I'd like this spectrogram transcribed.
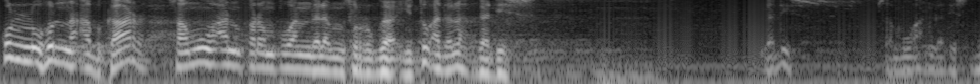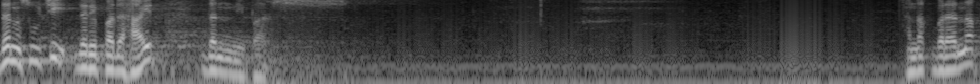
Kulluhunna abkar, samuan perempuan dalam surga itu adalah gadis. Gadis, samuan gadis dan suci daripada haid dan nifas. anak beranak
